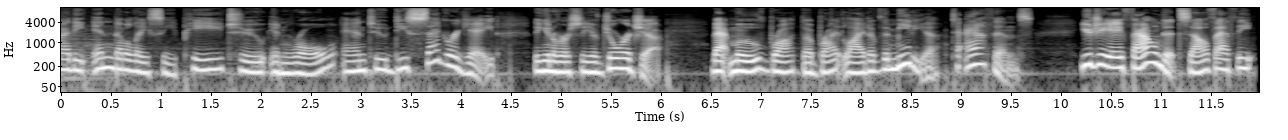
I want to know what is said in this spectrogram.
by the NAACP to enroll and to desegregate the University of Georgia. That move brought the bright light of the media to Athens. UGA found itself at the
